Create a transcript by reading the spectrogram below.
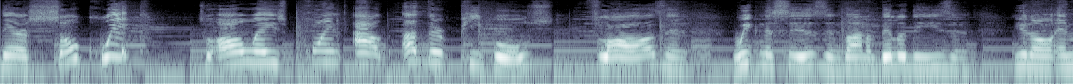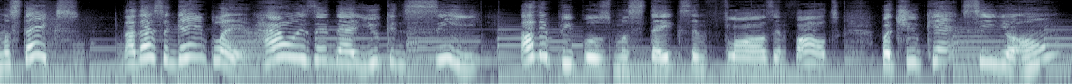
they're so quick to always point out other people's flaws and weaknesses and vulnerabilities and you know and mistakes. Now that's a game player. How is it that you can see other people's mistakes and flaws and faults, but you can't see your own?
